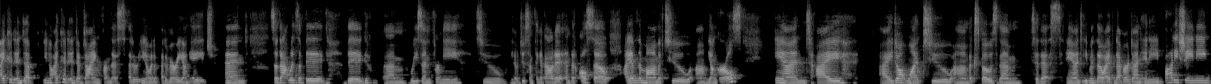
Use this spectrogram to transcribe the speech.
I could end up, you know, I could end up dying from this at a, you know, at a, at a very young age. And so that was a big, big um, reason for me to you know do something about it. And then also i am the mom of two um, young girls and i i don't want to um, expose them to this. And even though i've never done any body shaming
